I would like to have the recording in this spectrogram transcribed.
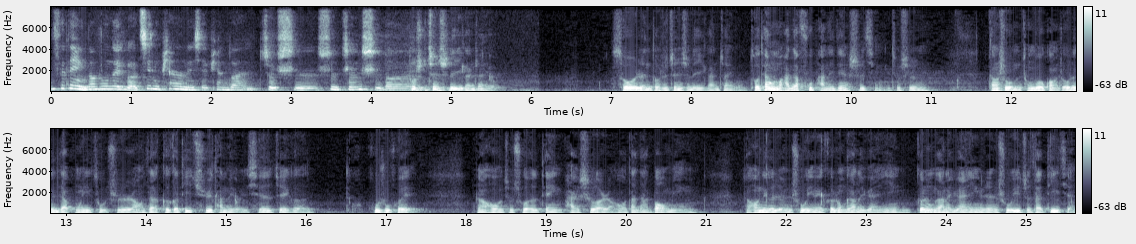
在电影当中那个纪录片的那些片段，就是是真实的，都是真实的乙肝战友，所有人都是真实的乙肝战友。昨天我们还在复盘那件事情，就是。当时我们通过广州的那家公益组织，然后在各个地区，他们有一些这个互助会，然后就说电影拍摄，然后大家报名，然后那个人数因为各种各样的原因，各种各样的原因，人数一直在递减，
